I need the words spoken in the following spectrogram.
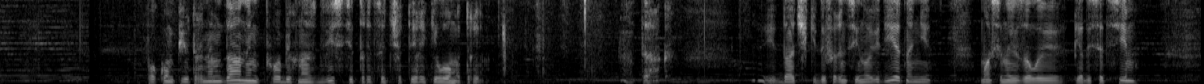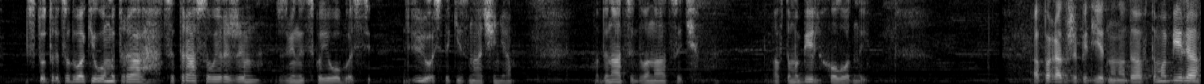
По комп'ютерним даним пробіг у нас 234 кілометри. Так. І датчики диференційного від'єднані. Масляної золи 57. 132 кілометра це трасовий режим з Вінницької області. І ось такі значення. 11-12. Автомобіль холодний. Апарат вже під'єднано до автомобіля.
